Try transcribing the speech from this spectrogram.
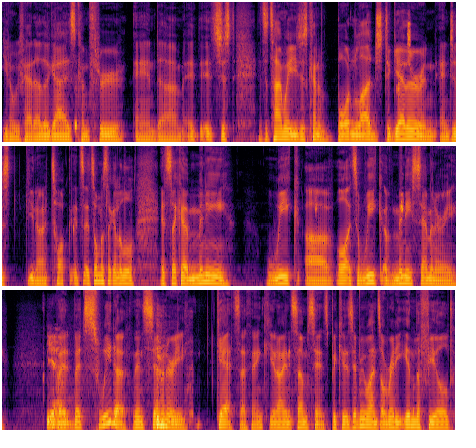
you know we've had other guys come through, and um, it, it's just it's a time where you just kind of board and lodge together and and just you know talk. It's it's almost like a little. It's like a mini week of well, it's a week of mini seminary. Yeah. But but sweeter than seminary gets, I think, you know, in some sense, because everyone's already in the field.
